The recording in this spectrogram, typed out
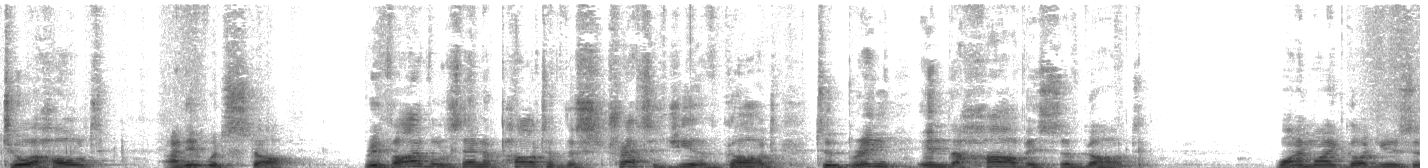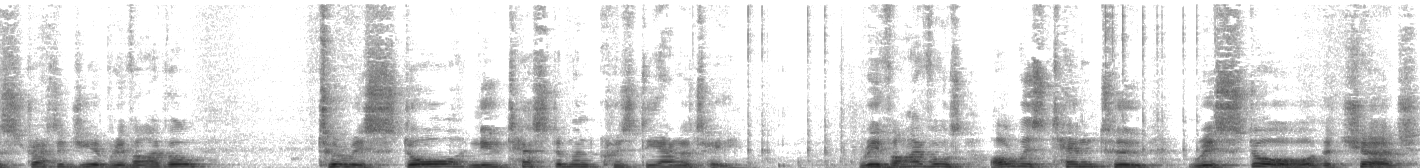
to a halt and it would stop. Revivals then are part of the strategy of God to bring in the harvests of God. Why might God use the strategy of revival? To restore New Testament Christianity. Revivals always tend to restore the church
